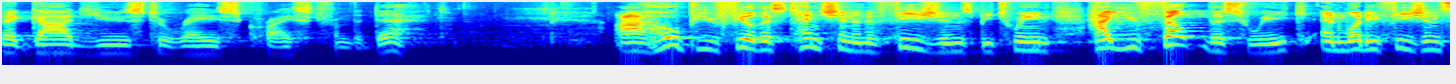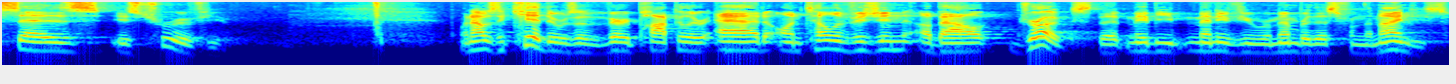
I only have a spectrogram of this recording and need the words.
that God used to raise Christ from the dead. I hope you feel this tension in Ephesians between how you felt this week and what Ephesians says is true of you. When I was a kid, there was a very popular ad on television about drugs that maybe many of you remember this from the 90s.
